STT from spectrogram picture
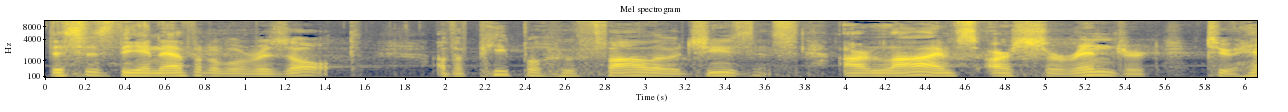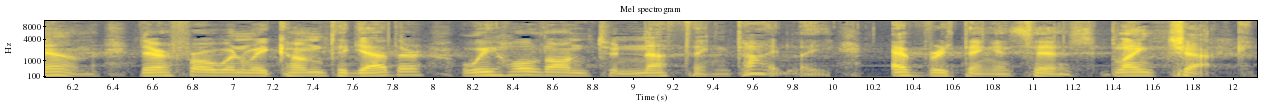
this is the inevitable result of a people who follow Jesus. Our lives are surrendered to Him. Therefore, when we come together, we hold on to nothing tightly. Everything is His. Blank check.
